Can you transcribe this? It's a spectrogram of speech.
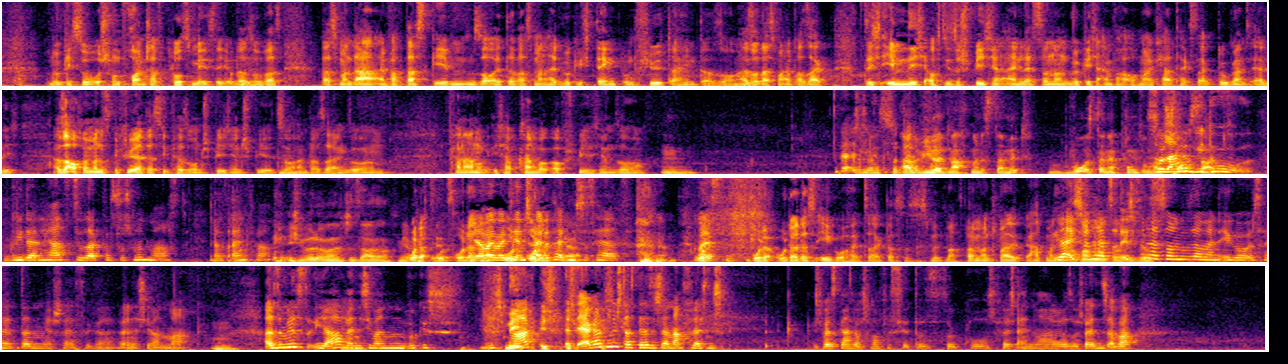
wirklich so schon Freundschaft plusmäßig oder sowas, dass man da einfach das geben sollte, was man halt wirklich denkt und fühlt dahinter so. Also dass man einfach sagt, sich eben nicht auf diese Spielchen einlässt, sondern wirklich einfach auch mal Klartext sagt, du ganz ehrlich. Also auch wenn man das Gefühl hat, dass die Person Spielchen spielt, so einfach sagen so, ähm, keine Ahnung, ich habe keinen Bock auf Spielchen so. Ja, ich ist so Aber wie weit macht man das damit? Wo ist dann der Punkt, wo man solange Stopp wie sagt? du, wie dein Herz dir sagt, dass du es mitmachst. Ganz einfach. Ich würde irgendwann schon sagen, mir Oder, oder, jetzt. oder, ja, weil bei oder, dir entscheidet halt ja. nicht das Herz. oder, Meistens. oder, oder das Ego halt sagt, dass es es mitmacht, weil manchmal hat man Ja, auch ich bin, halt, so, ich bin halt so ein Loser, mein Ego ist halt dann mir scheißegal, wenn ich jemanden mag. Mhm. Also mir ist, ja, wenn ich jemanden wirklich nicht Nee, mag, ich- es ich- ärgert ich- mich, dass der sich danach vielleicht nicht, ich weiß gar nicht, ob es mal passiert ist, so groß, vielleicht einmal oder so, ich weiß nicht, aber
